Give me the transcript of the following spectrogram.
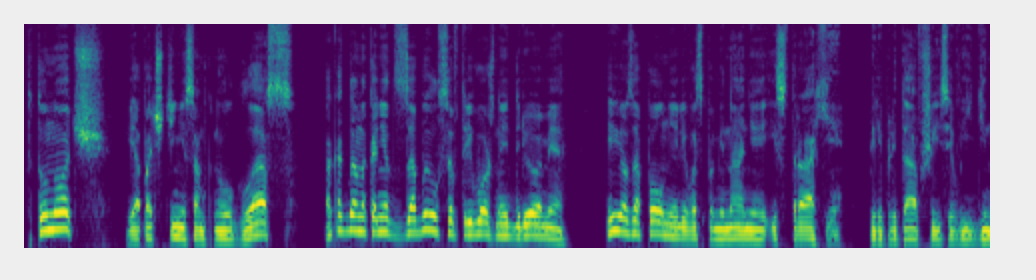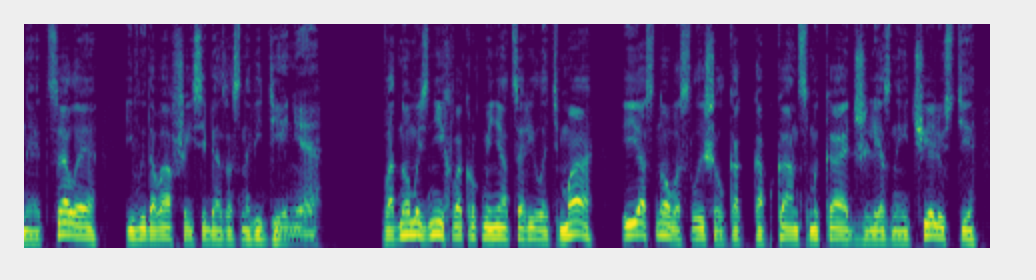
В ту ночь я почти не сомкнул глаз, а когда, наконец, забылся в тревожной дреме, ее заполнили воспоминания и страхи, переплетавшиеся в единое целое и выдававшие себя за сновидения. В одном из них вокруг меня царила тьма, и я снова слышал, как капкан смыкает железные челюсти —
